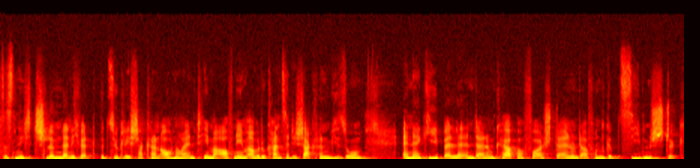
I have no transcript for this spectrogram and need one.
das nicht schlimm, denn ich werde bezüglich Chakren auch noch ein Thema aufnehmen, aber du kannst dir die Chakren wie so Energiebälle in deinem Körper vorstellen und davon gibt es sieben Stück.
